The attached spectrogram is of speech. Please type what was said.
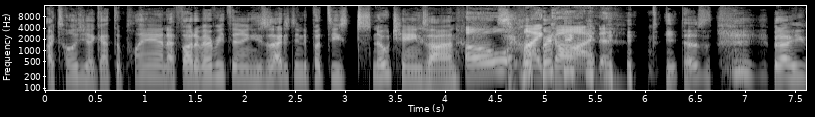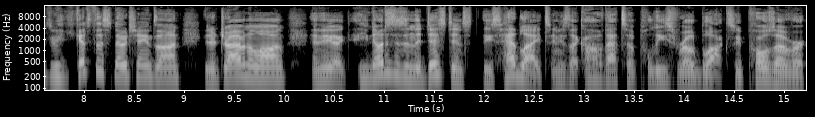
I told you I got the plan. I thought of everything. He says, I just need to put these snow chains on. Oh So my he- God. he does, but he, he gets the snow chains on. They're driving along, and he like he notices in the distance these headlights, and he's like, "Oh, that's a police roadblock." So he pulls over.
